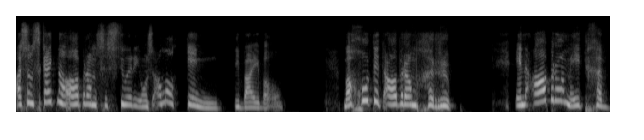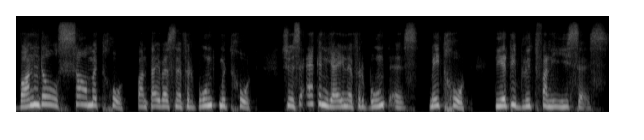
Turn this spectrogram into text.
As ons kyk na Abraham se storie, ons almal ken die Bybel. Maar God het Abraham geroep. En Abraham het gewandel saam met God, want hy was in 'n verbond met God, soos ek en jy in 'n verbond is met God deur die bloed van Jesus.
